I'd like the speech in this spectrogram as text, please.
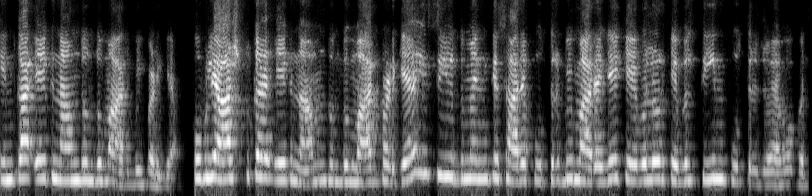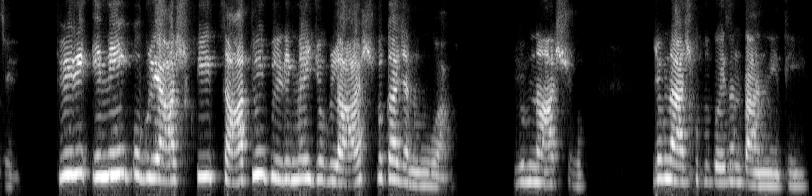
इनका एक नाम धुंधुमार भी पड़ गया। कुबलियाश्व का एक नाम धुंधुमार पड़ गया। इस युद्ध में इनके सारे पुत्र भी मारे गए, केवल और केवल तीन पुत्र जो है वो बचे। फिर इन्हीं कुबलाश्व की सातवीं पीढ़ी में युगलाश्व का जन्म हुआ युगनाश्व युगनाश्व की कोई संतान नहीं थी।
